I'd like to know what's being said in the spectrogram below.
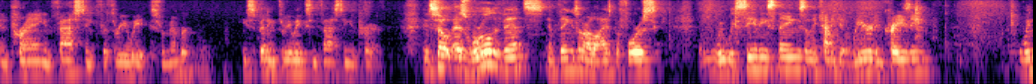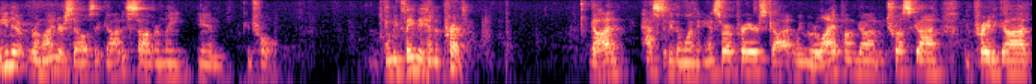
and praying and fasting for three weeks. Remember? He's spending three weeks in fasting and prayer. And so, as world events and things in our lives before us, we, we see these things and they kind of get weird and crazy. We need to remind ourselves that God is sovereignly in control. And we cling to Him in prayer. God has to be the one to answer our prayers. God, we rely upon God, we trust God, we pray to God.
